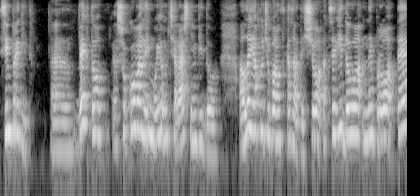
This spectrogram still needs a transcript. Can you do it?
Всім привіт! Е, Дехто шокований моїм вчорашнім відео. Але я хочу вам сказати, що це відео не про те,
